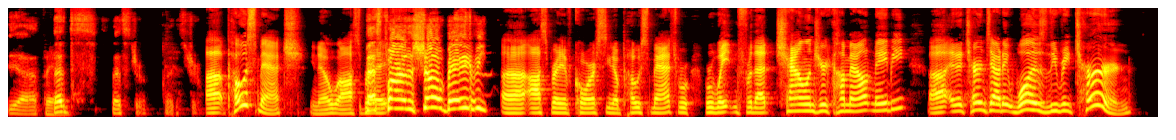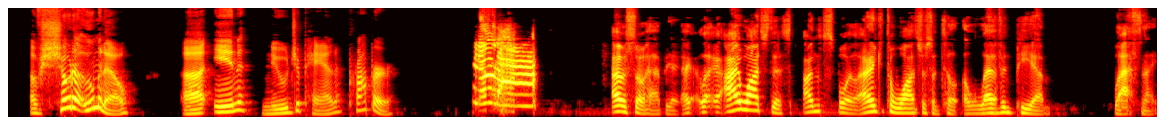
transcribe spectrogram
yeah, But- that's that's true. That's true. Uh post match, you know, Ospreay Best part of the show, baby. uh Ospreay, of course, you know, post match. We're we're waiting for that challenger come out, maybe. Uh, and it turns out it was the return of Shota Umino uh, in New Japan proper. I was so happy. I, like, I watched this unspoiled. I didn't get to watch this until 11 p.m. last night.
